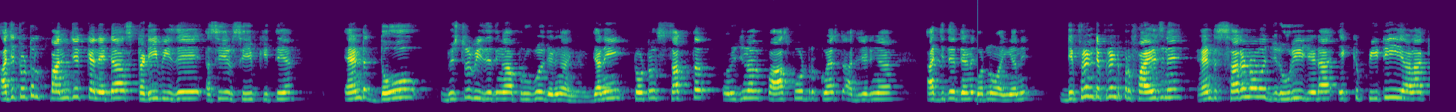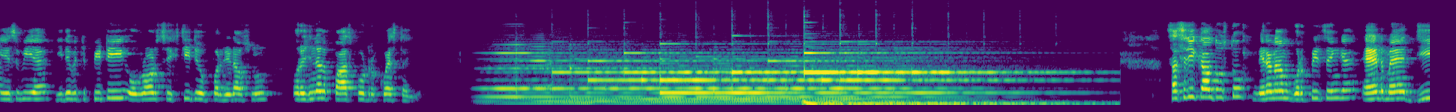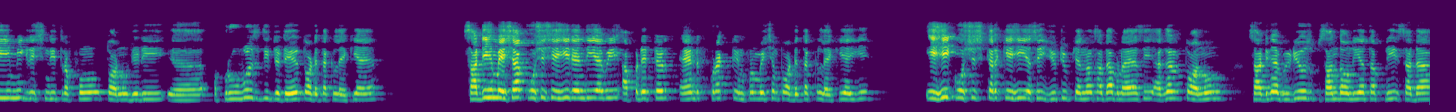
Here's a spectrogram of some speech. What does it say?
ਅੱਜ total 5 Canada study ਵੀਜ਼ੇ ਅਸੀਂ ਰਿਸੀਵ ਕੀਤੇ ਆ ਐਂਡ ਦੋ ਵਿਜ਼ਟਰ ਵੀਜ਼ੇ ਦੀਆਂ ਅਪਰੂਵਲ ਜਿਹੜੀਆਂ ਆਈਆਂ ਨੇ। ਯਾਨੀ ਟੋਟਲ 7 origignal ਪਾਸਪੋਰਟ ਰਿਕੁਐਸਟ ਅੱਜ ਜਿਹੜੀਆਂ ਅੱਜ ਦੇ ਦਿਨ ਨੂੰ ਆਈਆਂ ਨੇ। ਡਿਫਰੈਂਟ ਡਿਫਰੈਂਟ ਪ੍ਰੋਫਾਈਲਸ ਨੇ ਐਂਡ ਸਾਰਿਆਂ ਨਾਲੋਂ ਜ਼ਰੂਰੀ ਜਿਹੜਾ ਇੱਕ ਪੀਟੀ ਵਾਲਾ ਕੇਸ ਵੀ ਹੈ, ਜਿਹਦੇ ਵਿੱਚ ਪੀਟੀ ਓਵਰਆਲ 60 ਦੇ ਉੱਪਰ ਜਿਹੜਾ ਉਸ ਨੂੰ origignal ਪਾਸਪੋਰਟ ਰਿਕੁਐਸਟ ਆਈ ਹੈ। ਸਤਿ ਸ੍ਰੀ ਅਕਾਲ ਦੋਸਤੋ, ਮੇਰਾ ਨਾਮ ਗੁਰਪ੍ਰੀਤ ਸਿੰਘ ਹੈ ਐਂਡ ਮੈਂ ਜੀ ਇਮੀਗ੍ਰੇਸ਼ਨ ਦੀ ਤਰਫੋਂ ਤੁਹਾਨੂੰ ਜਿਹੜੀ ਅਪਰੂਵਲਸ ਦੀ ਡਿਟੇਲ ਤੁਹਾਡੇ ਤੱਕ ਲੈ ਕੇ ਆਇਆ। ਸਾਡੀ ਹਮੇਸ਼ਾ ਕੋਸ਼ਿਸ਼ ਇਹੀ ਰਹਿੰਦੀ ਹੈ ਵੀ ਅਪਡੇਟਡ ਐਂਡ ਕਰੈਕਟ ਇਨਫੋਰਮੇਸ਼ਨ ਤੁਹਾਡੇ ਤੱਕ ਲੈ ਕੇ ਆਈਏ। ਇਹੀ ਕੋਸ਼ਿਸ਼ ਕਰਕੇ ਹੀ ਅਸੀਂ YouTube ਚੈਨਲ ਸਾਡਾ ਬਣਾਇਆ ਸੀ। ਅਗਰ ਤੁਹਾਨੂੰ ਸਾਡੀਆਂ ਵੀਡੀਓਜ਼ ਪਸੰਦ ਆਉਂਦੀਆਂ ਤਾਂ ਪਲੀਜ਼ ਸਾਡਾ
